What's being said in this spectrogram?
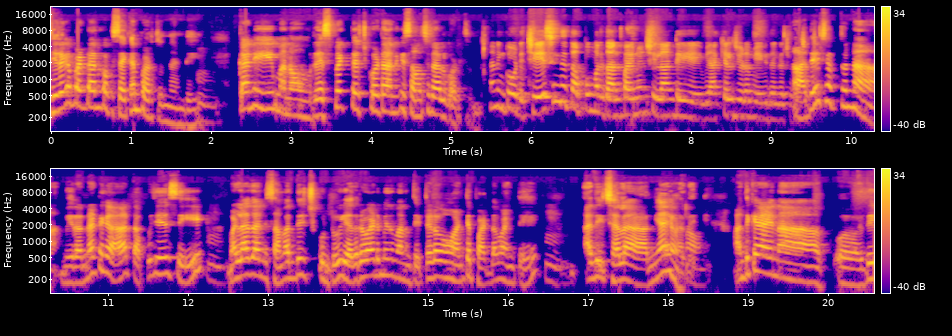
తిరగబడ్డానికి ఒక సెకండ్ పడుతుందండి. కానీ మనం రెస్పెక్ట్ తెచ్చుకోవడానికి సంవత్సరాలు పడుతుంది. అండ్ ఇంకోటి చేసింది తప్పు మరి దానిపై నుంచి ఇలాంటి వ్యాఖ్యలు చేయడం ఏ విధంగా అదే చెప్తున్నా మీరు అన్నట్టుగా తప్పు చేసి మళ్ళా దాన్ని సమర్థించుకుంటూ ఎదురువాడి మీద మనం తిట్టడం అంటే పడ్డం అంటే అది చాలా అన్యాయం అది. అందుకే ఆయన ఇది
